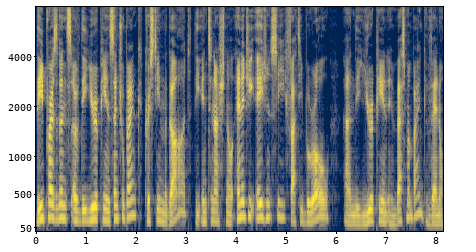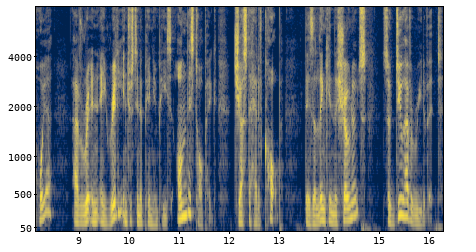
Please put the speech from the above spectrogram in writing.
The presidents of the European Central Bank, Christine Lagarde, the International Energy Agency, Fatih Birol, and the European Investment Bank, Werner Hoyer, have written a really interesting opinion piece on this topic just ahead of COP. There's a link in the show notes, so do have a read of it.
